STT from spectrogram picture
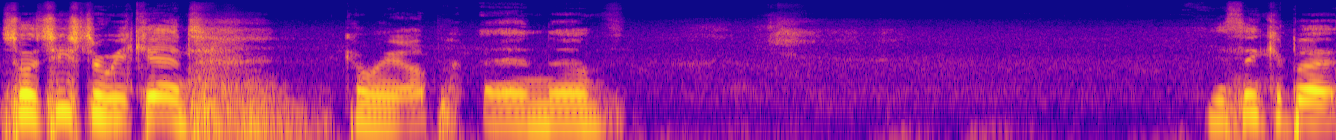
So it's Easter weekend coming up, and um, you think about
